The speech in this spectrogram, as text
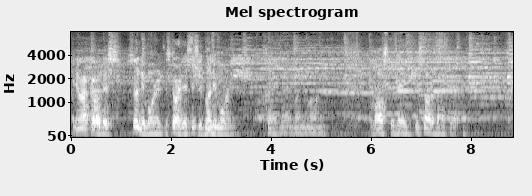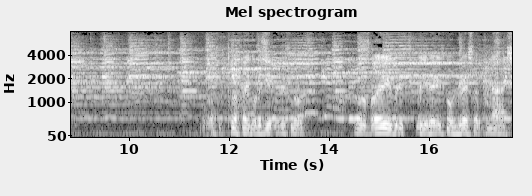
You know, I called this Sunday morning at the start of this. This is Monday morning. Sunday night, Monday morning. I lost the day. Just thought about that. Well, that's a tough angle to get with this little little blade, but look at that. It's going to dress up nice.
